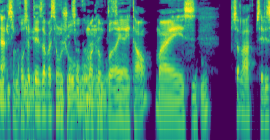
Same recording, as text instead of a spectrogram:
Ah, sim, com certeza vai ser um jogo com uma campanha e tal, mas. Uhum. sei lá, se eles,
